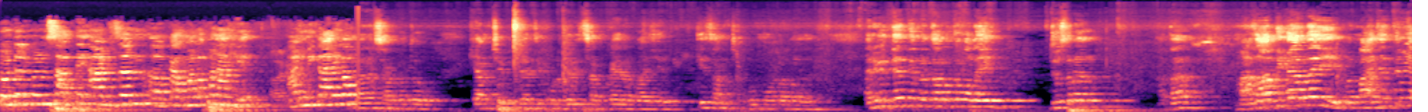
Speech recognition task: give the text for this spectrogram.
टोटल मिळून सात ते आठ जण कामाला पण आहेत. आणि मी कारेगाव की आमचे विद्यार्थी कुठेतरी चमकायला पाहिजे. तीच आमचा खूप मोठा आहे. आणि विद्यार्थी मित्रांनो तुम्हाला एक दुसरं आता माझा अधिकार नाही पण माझे तुम्ही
